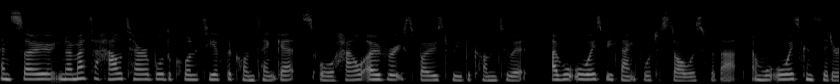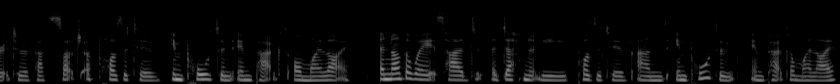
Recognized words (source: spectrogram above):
And so, no matter how terrible the quality of the content gets or how overexposed we become to it, I will always be thankful to Star Wars for that and will always consider it to have had such a positive, important impact on my life. Another way it's had a definitely positive and important impact on my life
